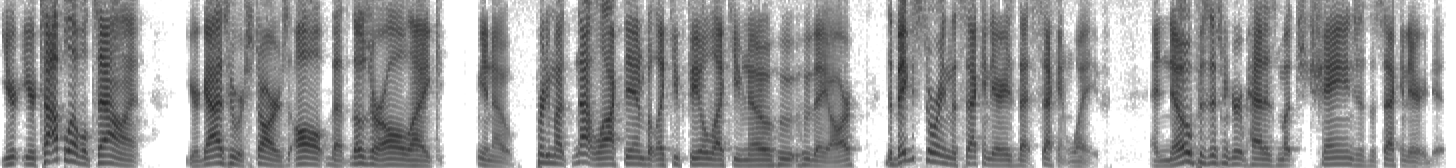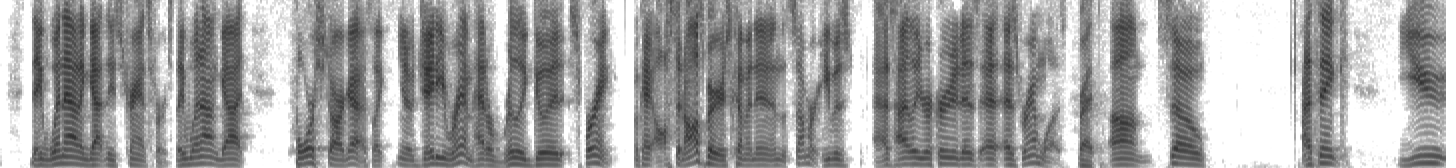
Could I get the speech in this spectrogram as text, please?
Your your top level talent, your guys who are stars, all that those are all like you know pretty much not locked in, but like you feel like you know who who they are. The big story in the secondary is that second wave, and no position group had as much change as the secondary did. They went out and got these transfers. They went out and got four star guys like you know JD Rhym had a really good spring. Okay, Austin Osbury is coming in in the summer. He was as highly recruited as as Rim was. Right. Um, so I think you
